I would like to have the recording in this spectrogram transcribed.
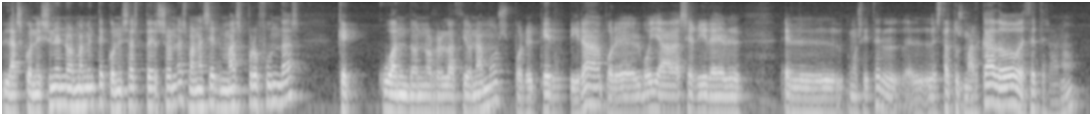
las conexiones normalmente con esas personas van a ser más profundas que cuando nos relacionamos por el qué dirá, por el voy a seguir el, el ¿cómo se dice? el estatus marcado, etcétera, ¿no?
